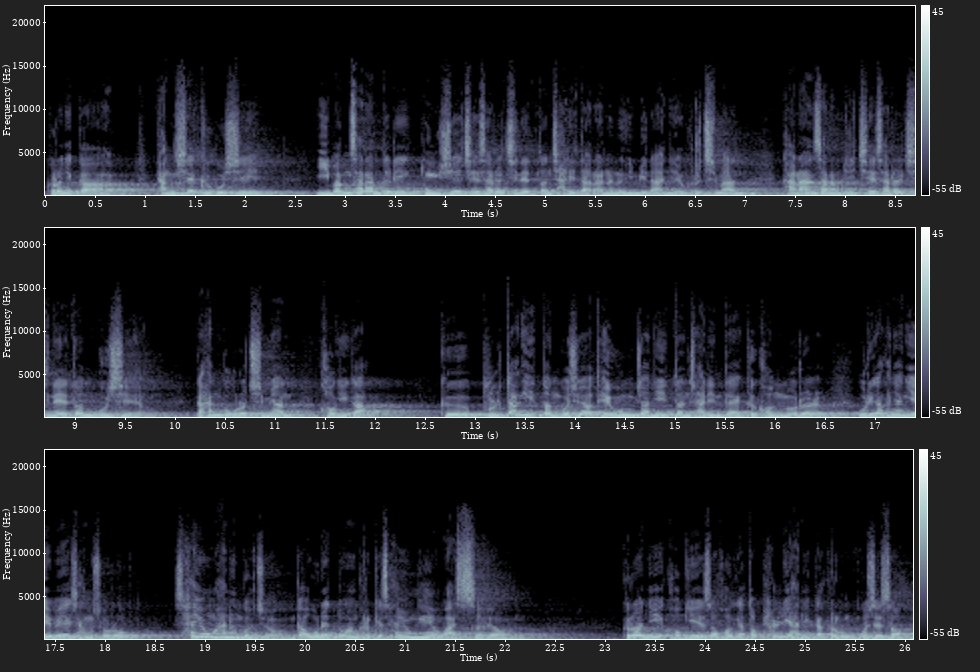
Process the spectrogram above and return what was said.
그러니까 당시에 그곳이 이방 사람들이 동시에 제사를 지냈던 자리다라는 의미는 아니에요. 그렇지만 가나안 사람들이 제사를 지내던 곳이에요. 그러니까 한국으로 치면 거기가 그 불당이 있던 곳이에요. 대웅전이 있던 자리인데 그 건물을 우리가 그냥 예배의 장소로 사용하는 거죠. 그러니까 오랫동안 그렇게 사용해 왔어요. 그러니 거기에서 거기가 더 편리하니까 그런 곳에서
